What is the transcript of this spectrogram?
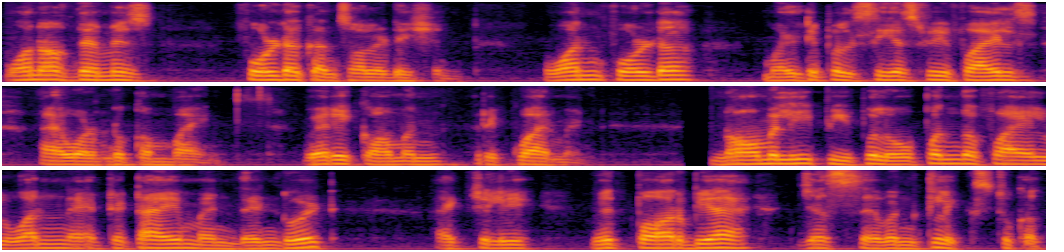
One of them is folder consolidation one folder, multiple CSV files I want to combine. Very common requirement. Normally people open the file one at a time and then do it. Actually with Power BI, just seven clicks to come.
